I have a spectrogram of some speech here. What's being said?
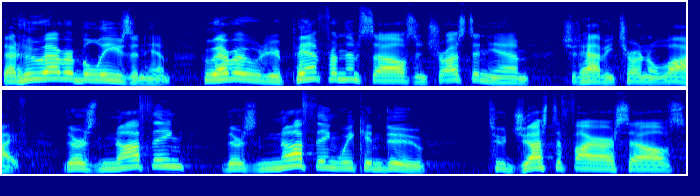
that whoever believes in him, whoever would repent from themselves and trust in him, should have eternal life. There's nothing, there's nothing we can do to justify ourselves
